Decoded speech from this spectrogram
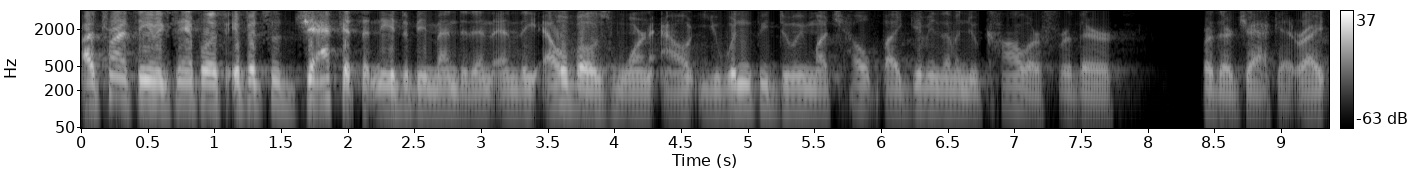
I'm trying to think of an example. If, if it's a jacket that needed to be mended and, and the elbow's worn out, you wouldn't be doing much help by giving them a new collar for their, for their jacket, right?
